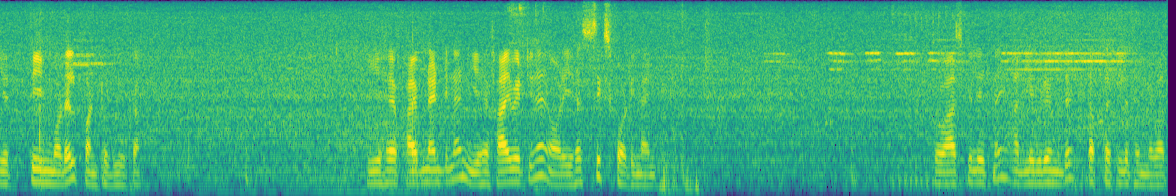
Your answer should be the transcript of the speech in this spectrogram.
ये तीन मॉडल पंटो ब्लू का। ये है 599 ये है 589 और ये है 649 तो आज के लिए इतना ही। अगले वीडियो में तब तक के लिए धन्यवाद।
